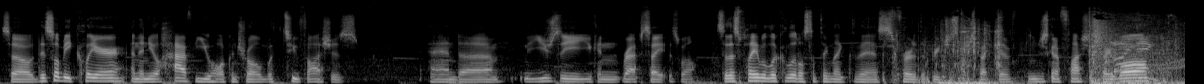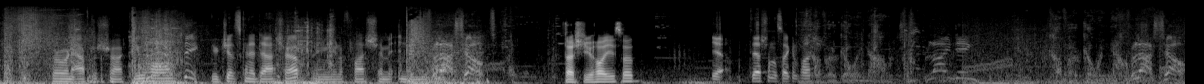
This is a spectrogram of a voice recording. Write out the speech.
So this will be clear, and then you'll have U-Haul control with two flashes. And um usually you can wrap site as well. So this play will look a little something like this for the breaches perspective. You're just going to flash this right wall, throw an aftershock U-Haul. Your jet's going to dash up, and you're going to flash him into U-Haul. Dash U-Haul, you said? Yeah, dash on the second flash. Blinding. Cover going out. Flash out.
